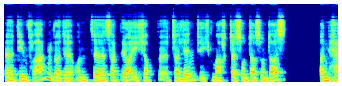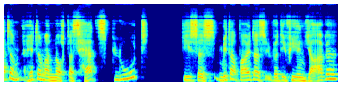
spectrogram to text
äh, den fragen würde und äh, sagt, ja, ich habe äh, Talent, ich mache das und das und das, dann hätte, hätte man noch das Herzblut dieses Mitarbeiters über die vielen Jahre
